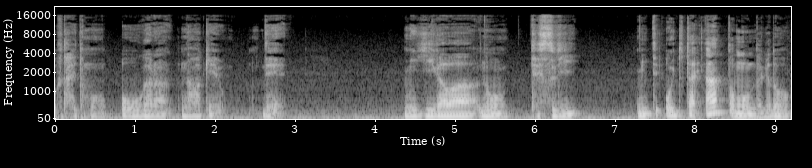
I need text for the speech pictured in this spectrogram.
2人とも大柄なわけよ。で右側の手すりに置きたいなと思うんだけど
